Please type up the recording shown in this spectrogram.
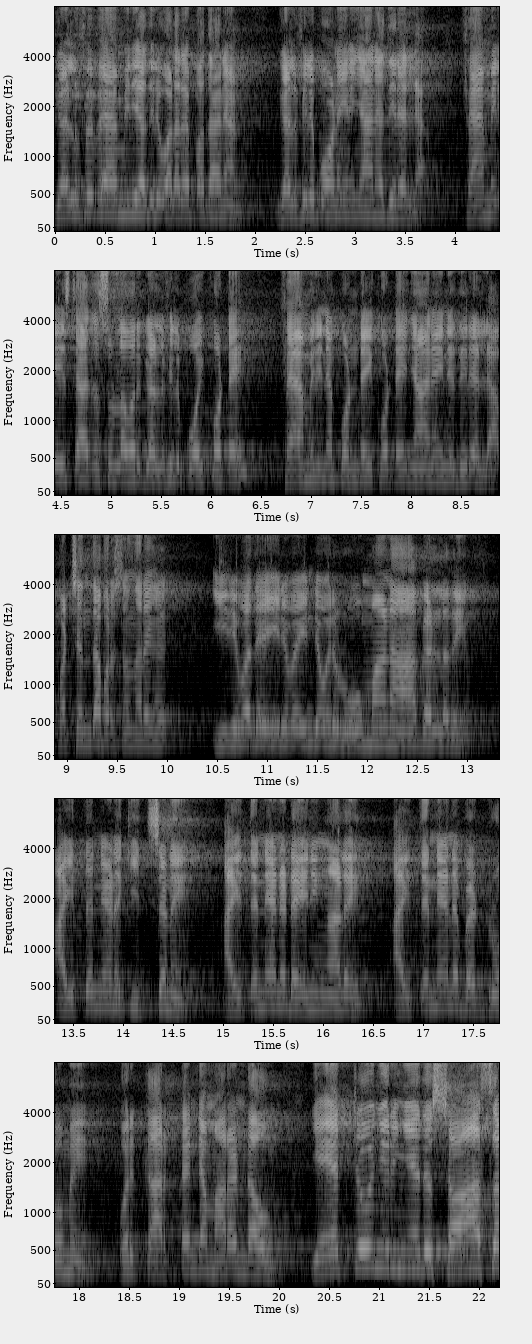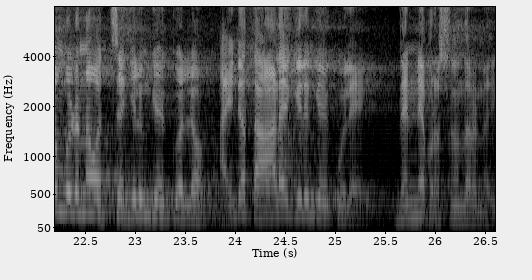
ഗൾഫ് ഫാമിലി അതിൽ വളരെ പ്രധാനമാണ്. ഗൾഫിൽ പോണതിന് ഞാൻ എതിരല്ല. ഫാമിലി സ്റ്റാറ്റസ് ഉള്ളവർ ഗൾഫിൽ പോയിക്കോട്ടെ ഫാമിലിനെ കൊണ്ടുപോയിക്കോട്ടെ ഞാൻ അതിനെതിരല്ല പക്ഷെ എന്താ പ്രശ്നം എന്ന് പറയുന്നത്? ഇരുപത് ഇരുപതിന്റെ ഒരു റൂമാണ് ആകെ ഉള്ളത്. അതിൽ തന്നെയാണ് കിച്ചണ് അതിൽ തന്നെയാണ് ഡൈനിങ് ഹാൾ അതിൽ തന്നെയാണ് ബെഡ്റൂം ഒരു കർട്ടന്റെ മറ ഉണ്ടാവും. ഏറ്റവും ചുരുങ്ങിയത് ശ്വാസം വിടുന്ന ഒച്ചെങ്കിലും കേൾക്കുമല്ലോ. അതിന്റെ താളെങ്കിലും കേൾക്കൂലേ? ഇതന്നെ പ്രശ്നം എന്ന് പറയുന്നത്.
